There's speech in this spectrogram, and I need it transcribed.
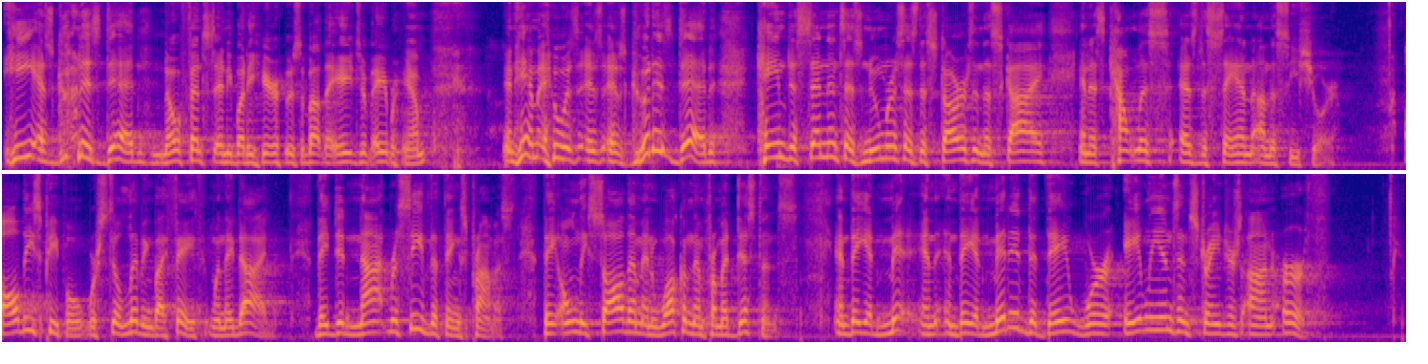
he, as good as dead, no offense to anybody here who's about the age of Abraham, and him who was as, as good as dead came descendants as numerous as the stars in the sky and as countless as the sand on the seashore. All these people were still living by faith when they died. They did not receive the things promised. They only saw them and welcomed them from a distance. And they, admit, and, and they admitted that they were aliens and strangers on earth.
